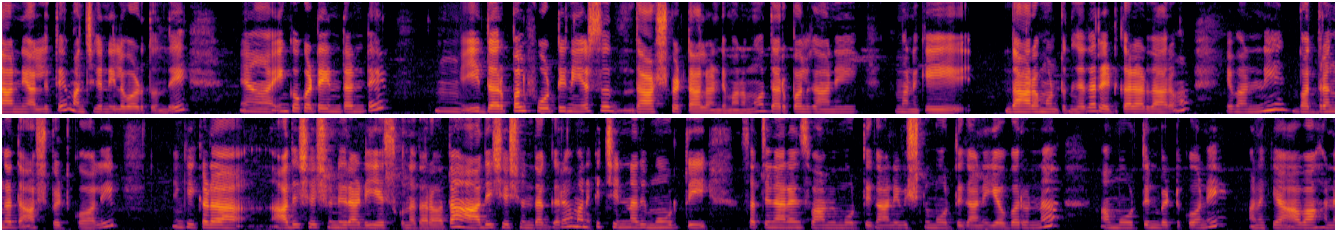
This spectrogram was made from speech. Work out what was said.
దాన్ని అల్లితే మంచిగా నిలబడుతుంది. ఇంకొకటి ఏంటంటే ఈ దర్పలు ఫోర్టీన్ ఇయర్స్ దాచిపెట్టాలండి మనము. దర్పలు కానీ మనకి దారం ఉంటుంది కదా రెడ్ కలర్ దారం. ఇవన్నీ భద్రంగా దాచిపెట్టుకోవాలి. ఇంక ఇక్కడ ఆదిశేషుణ్ణి రెడీ చేసుకున్న తర్వాత ఆదిశేషుని దగ్గర మనకి చిన్నది మూర్తి సత్యనారాయణ స్వామి మూర్తి కానీ విష్ణుమూర్తి కానీ ఎవరున్నా ఆ మూర్తిని పెట్టుకొని మనకి ఆవాహన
